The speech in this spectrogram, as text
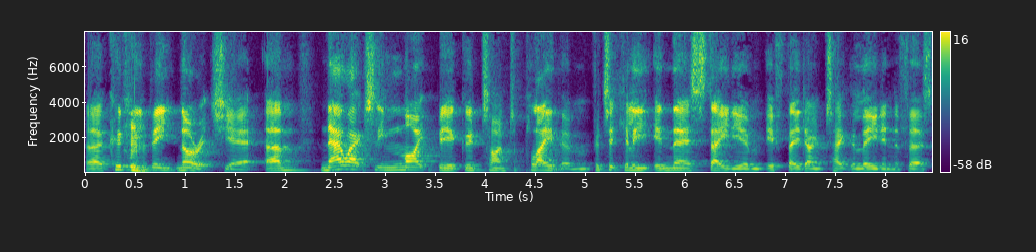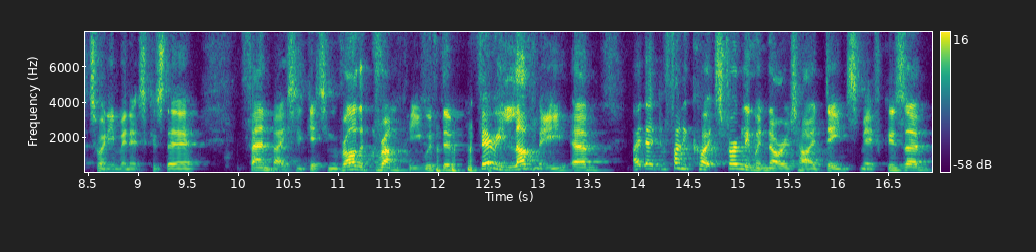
Uh, could we beat Norwich yet? Um, now actually might be a good time to play them, particularly in their stadium if they don't take the lead in the first 20 minutes because their fan base is getting rather grumpy with the very lovely. Um, I, I, find it quite struggling when Norwich hired Dean Smith because um,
